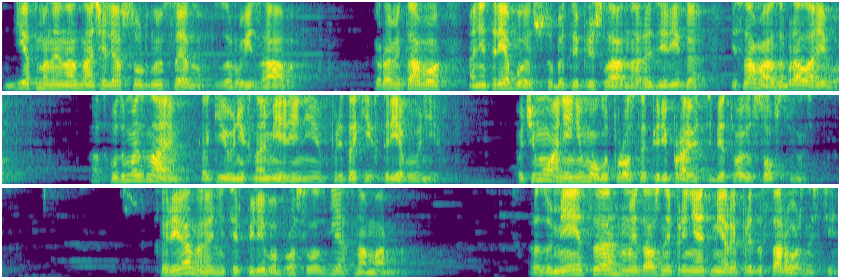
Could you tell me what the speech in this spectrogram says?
Гетманы назначили абсурдную цену за Руиза Ава. Кроме того, они требуют, чтобы ты пришла на Радирига и сама забрала его. Откуда мы знаем, какие у них намерения при таких требованиях? Почему они не могут просто переправить тебе твою собственность?» Кориана нетерпеливо бросила взгляд на Марма. «Разумеется, мы должны принять меры предосторожности.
